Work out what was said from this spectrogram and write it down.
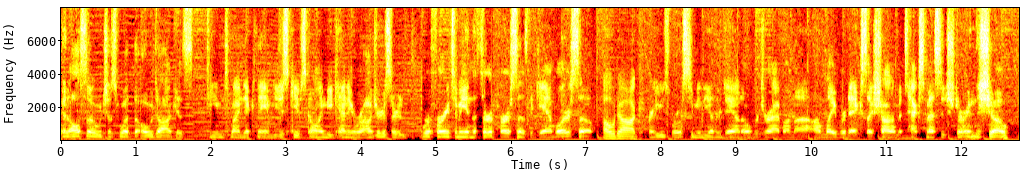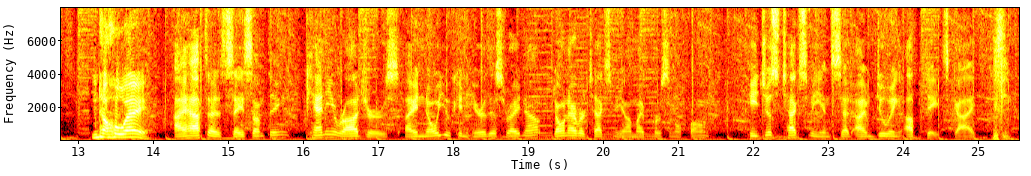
and also just what the O Dog has deemed my nickname. He just keeps calling me Kenny Rogers or referring to me in the third person as the gambler. So O Dog. He was roasting me the other day on Overdrive on uh, on Labor Day because I shot him a text message during the show. No way. I have to say something. Kenny Rogers, I know you can hear this right now. Don't ever text me on my personal phone. He just texted me and said, I'm doing updates, guy.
